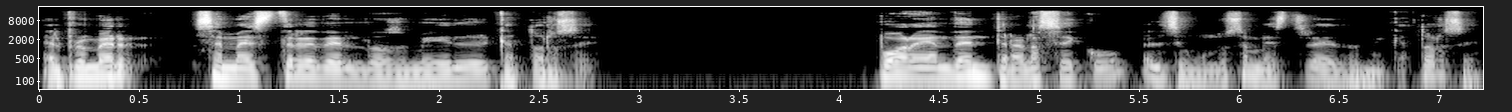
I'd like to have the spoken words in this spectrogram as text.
el primer semestre del 2014. Por ende, entré a la seco el segundo semestre del 2014.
